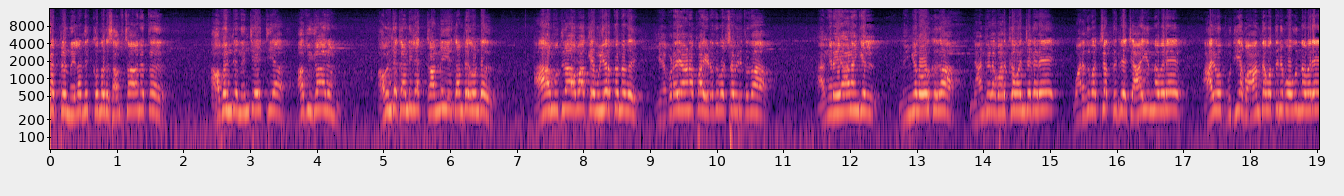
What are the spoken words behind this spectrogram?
കെട്ട് നിലനിൽക്കുന്ന ഒരു സംസ്ഥാനത്ത് അവന്റെ നെഞ്ചേറ്റിയ അധികാരം അവന്റെ കണ്ണിലെ കണ്ണീർ കണ്ടുകൊണ്ട് ആ മുദ്രാവാക്യം ഉയർത്തുന്നത് എവിടെയാണപ്പാ ഇടതുപക്ഷം വിരുദ്ധത അങ്ങനെയാണെങ്കിൽ നിങ്ങൾ ഓർക്കുക ഞങ്ങളെ വർഗവഞ്ചകരെ വലതുപക്ഷത്തിന്റെ ചായുന്നവരെ ആരോ പുതിയ ബാന്ധവത്തിന് പോകുന്നവരെ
